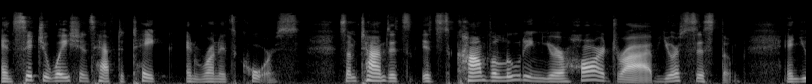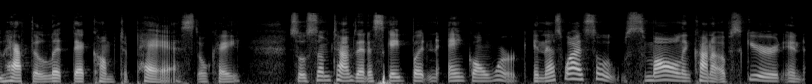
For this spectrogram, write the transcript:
And situations have to take and run its course. Sometimes it's it's convoluting your hard drive, your system, and you have to let that come to pass, okay? So sometimes that escape button ain't gonna work. And that's why it's so small and kind of obscured and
